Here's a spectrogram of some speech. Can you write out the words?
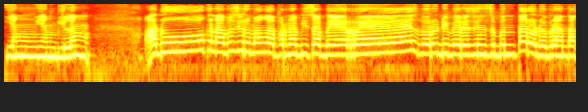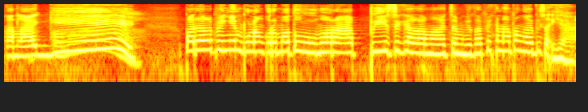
yang yang bilang aduh kenapa sih rumah nggak pernah bisa beres baru diberesin sebentar udah berantakan lagi padahal pengen pulang ke rumah tuh rumah rapi segala macam gitu. Tapi kenapa nggak bisa? Ya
